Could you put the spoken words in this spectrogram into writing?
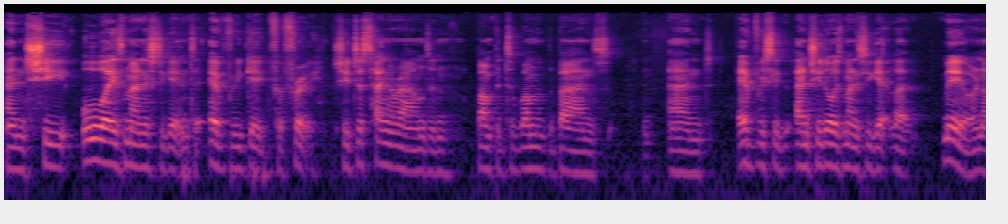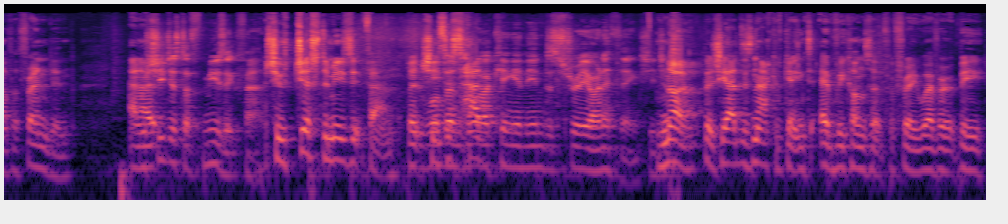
And she always managed to get into every gig for free. She'd just hang around and bump into one of the bands, and every single, and she'd always manage to get like me or another friend in. And Was I, she just a music fan? she was just a music fan, but She she wasn't just had working in the industry or anything. She just, no, but she had this knack of getting to every concert for free, whether it be.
